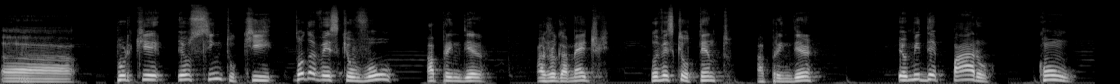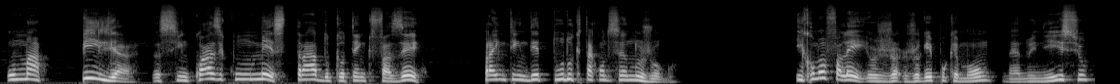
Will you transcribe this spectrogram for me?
Ah, porque eu sinto que toda vez que eu vou aprender a jogar Magic, toda vez que eu tento aprender, eu me deparo com uma pilha, assim, quase com um mestrado que eu tenho que fazer pra entender tudo que tá acontecendo no jogo. E como eu falei, eu jo- joguei Pokémon né, no início,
